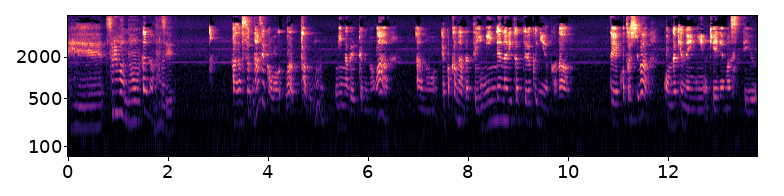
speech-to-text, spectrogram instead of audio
へえ。それはななぜ？あそなぜかはは多分みんなが言ってるのはあのやっぱカナダって移民で成り立ってる国やから。で今年はこんだけの移民受け入れますっていう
